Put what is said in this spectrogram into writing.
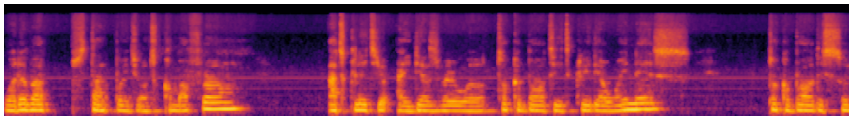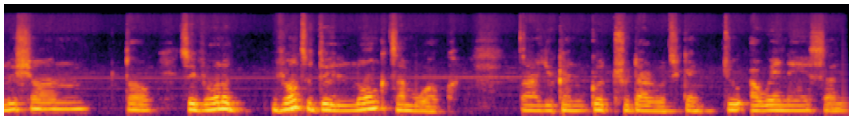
whatever standpoint you want to come up from. Articulate your ideas very well. Talk about it. Create the awareness. Talk about the solution. Talk. So if you want to, if you want to do a long-term work, uh, you can go through that route. You can do awareness, and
